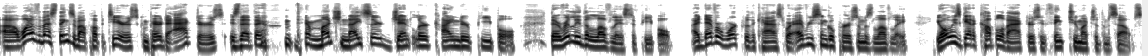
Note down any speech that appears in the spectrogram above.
Uh, one of the best things about puppeteers compared to actors is that they're they're much nicer, gentler, kinder people. They're really the loveliest of people. I'd never worked with a cast where every single person was lovely. You always get a couple of actors who think too much of themselves,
